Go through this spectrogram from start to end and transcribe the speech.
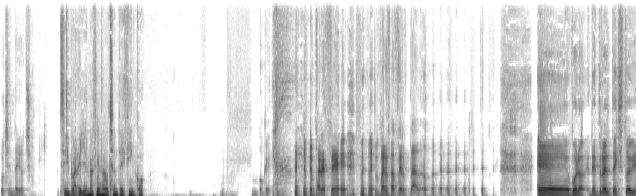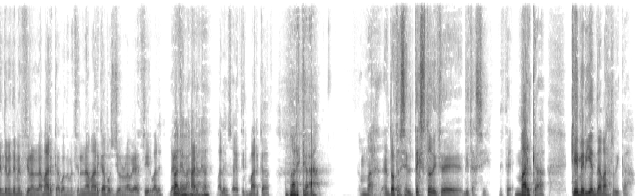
88. Sí, porque Vale. yo nací en el 85. Ok. me parece. Me parece acertado. Eh, bueno, dentro del texto, evidentemente mencionan la marca. Cuando mencionen la marca, pues yo no la voy a decir, ¿vale? Voy a Vale, decir vale, marca, vale. ¿vale? O sea, voy a decir marca. Marca. Mar- Entonces, el texto dice, dice así: dice, marca, qué merienda más rica.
